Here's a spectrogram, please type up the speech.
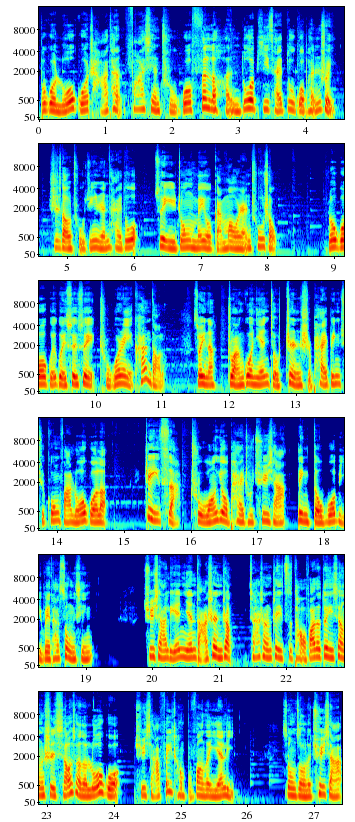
不过罗国查探发现楚国分了很多批才渡过彭水，知道楚军人太多，最终没有敢贸然出手。罗国鬼鬼祟祟，楚国人也看到了。所以呢，转过年就正式派兵去攻伐罗国了。这一次啊，楚王又派出屈瑕，令斗伯比为他送行。屈瑕连年打胜仗，加上这次讨伐的对象是小小的罗国，屈瑕非常不放在眼里。送走了屈瑕，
